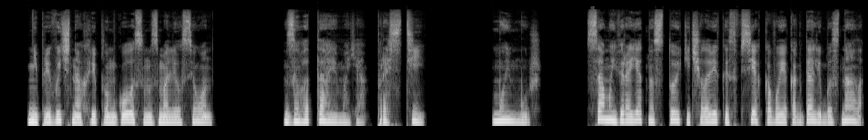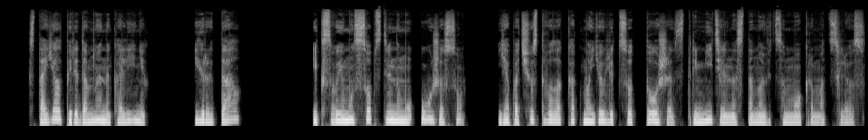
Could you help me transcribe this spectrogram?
— непривычно охриплым голосом взмолился он. «Золотая моя, прости!» Мой муж, самый, вероятно, стойкий человек из всех, кого я когда-либо знала, стоял передо мной на коленях и рыдал, и к своему собственному ужасу я почувствовала, как мое лицо тоже стремительно становится мокрым от слез.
